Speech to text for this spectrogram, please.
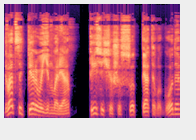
21 января 1605 года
